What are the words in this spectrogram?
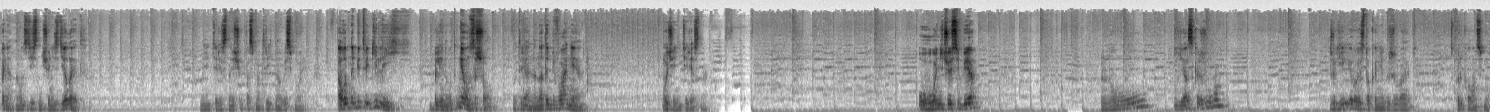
Понятно, он здесь ничего не сделает. Мне интересно еще посмотреть на восьмой. А вот на битве гильдий, блин, вот мне он зашел. Вот реально, на добивание очень интересно. Ого, ничего себе! Ну, я скажу вам. Другие герои столько не выживают, сколько он смог.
